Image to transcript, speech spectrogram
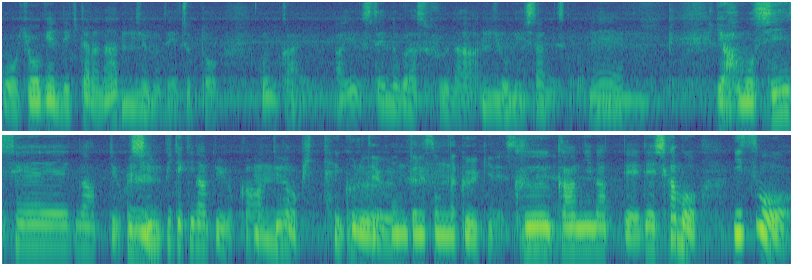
こう表現できたらなっていうので、うん。ちょっと今回ああいうステンドグラス風な表現したんですけどね、うんいやもう神聖なっていうかうん。神秘的なというか、うん。っていうのがぴったりくる本当にそんな空気でしたね。空間になってでしかもいつも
